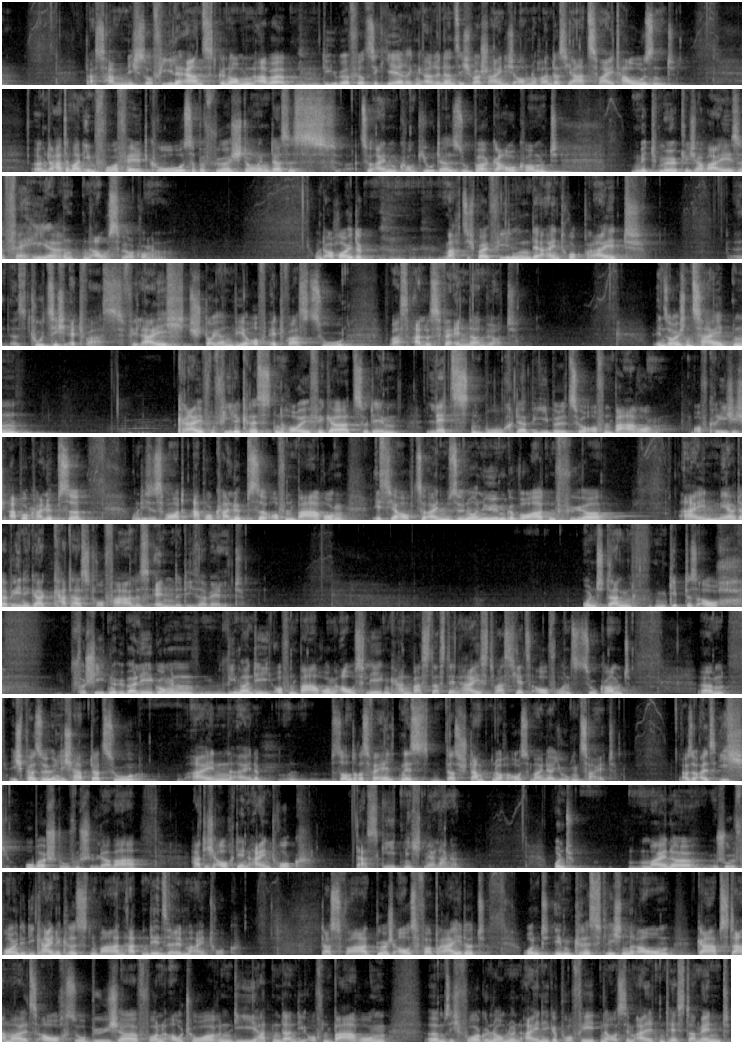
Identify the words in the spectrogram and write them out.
Das haben nicht so viele ernst genommen, aber die über 40-Jährigen erinnern sich wahrscheinlich auch noch an das Jahr 2000. Ähm, da hatte man im Vorfeld große Befürchtungen, dass es zu einem Computer-Super-GAU kommt mit möglicherweise verheerenden Auswirkungen. Und auch heute macht sich bei vielen der Eindruck breit, es tut sich etwas. Vielleicht steuern wir auf etwas zu, was alles verändern wird. In solchen Zeiten greifen viele Christen häufiger zu dem letzten Buch der Bibel zur Offenbarung, auf Griechisch Apokalypse. Und dieses Wort Apokalypse, Offenbarung, ist ja auch zu einem Synonym geworden für ein mehr oder weniger katastrophales Ende dieser Welt. Und dann gibt es auch verschiedene Überlegungen, wie man die Offenbarung auslegen kann, was das denn heißt, was jetzt auf uns zukommt. Ähm, ich persönlich habe dazu ein, ein besonderes Verhältnis, das stammt noch aus meiner Jugendzeit. Also als ich Oberstufenschüler war, hatte ich auch den Eindruck, das geht nicht mehr lange. Und meine Schulfreunde, die keine Christen waren, hatten denselben Eindruck. Das war durchaus verbreitet und im christlichen Raum gab es damals auch so Bücher von Autoren, die hatten dann die Offenbarung äh, sich vorgenommen und einige Propheten aus dem Alten Testament.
